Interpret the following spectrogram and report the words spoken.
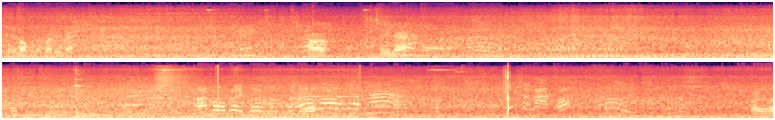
เดี๋ยวลงในบัดนี้ได้เออนี่แหละ ถามว่าได้เพิ่มมันมันลดไปไป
